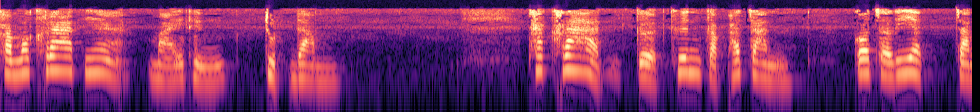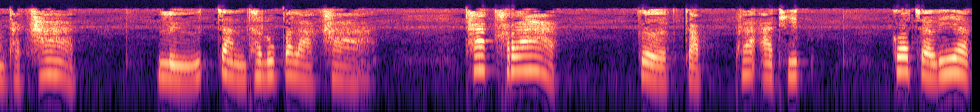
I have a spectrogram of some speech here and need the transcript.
คำว่าคราดเนี่ยหมายถึงจุดดำ ถ้าคราดเกิดขึ้นกับพระจันทร์ก็จะเรียกจันทคาตหรือจันทรุปราคา ถ้าคราดเกิดกับพระอาทิตย์ ก็จะเรียก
